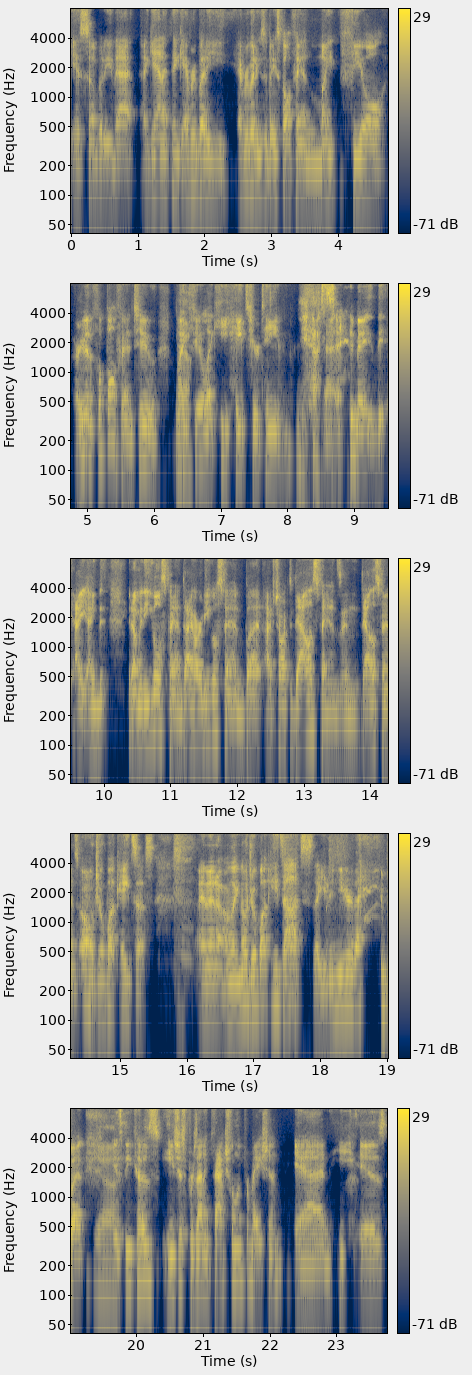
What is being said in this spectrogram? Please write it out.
is somebody that, again, I think everybody, everybody who's a baseball fan might feel, or even a football fan too, might yeah. feel like he hates your team. Yes. Uh, may, I, I, you know, I'm an Eagles fan, diehard Eagles fan, but I've talked to Dallas fans and Dallas fans, oh, Joe Buck hates us. And then I'm like, no, Joe Buck hates us. Like, you didn't you hear that? but yeah. it's because he's just presenting factual information and he is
